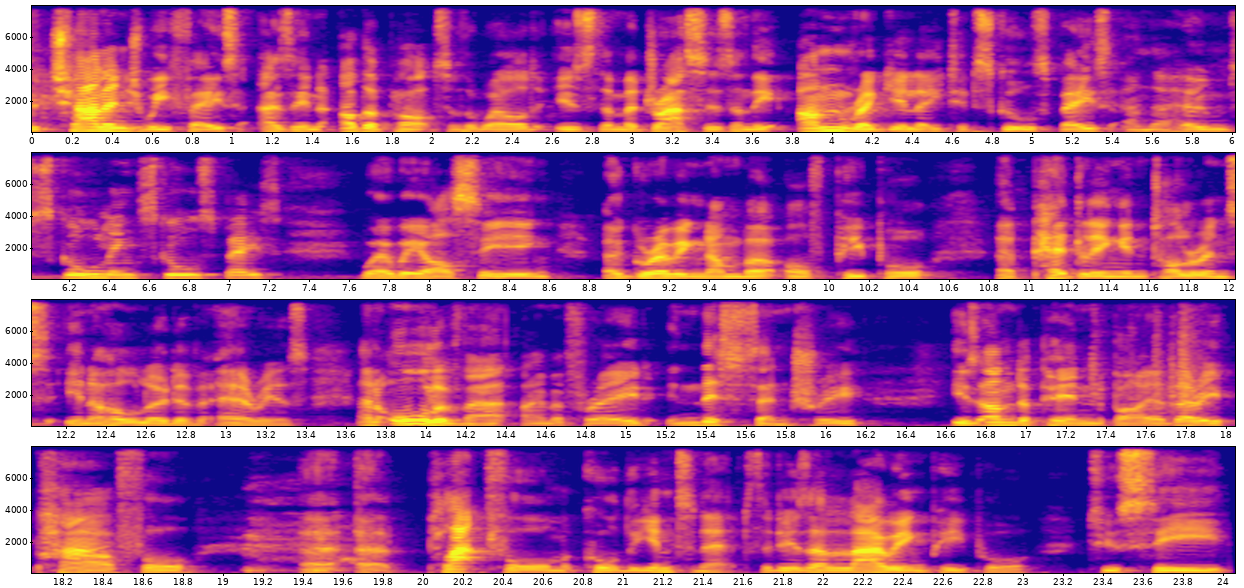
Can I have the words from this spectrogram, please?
The challenge we face, as in other parts of the world, is the madrasas and the unregulated school space and the homeschooling school space, where we are seeing a growing number of people uh, peddling intolerance in a whole load of areas. And all of that, I'm afraid, in this century, is underpinned by a very powerful uh, uh, platform called the internet that is allowing people to see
